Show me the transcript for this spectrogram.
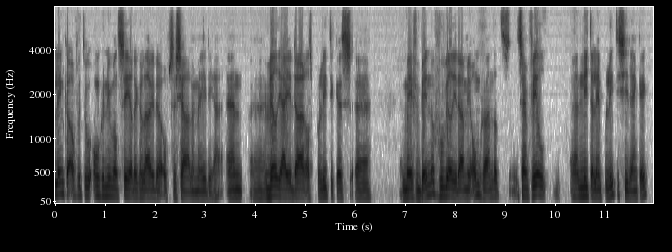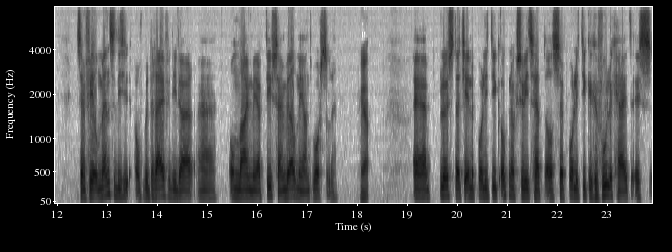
klinken af en toe ongenuanceerde geluiden op sociale media. En uh, wil jij je daar als politicus uh, mee verbinden? Of hoe wil je daarmee omgaan? Dat zijn veel, uh, niet alleen politici denk ik, er zijn veel mensen die, of bedrijven die daar online mee actief zijn, wel mee aan het worstelen. Ja. plus dat je in de politiek ook nog zoiets hebt als politieke gevoeligheid. Is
